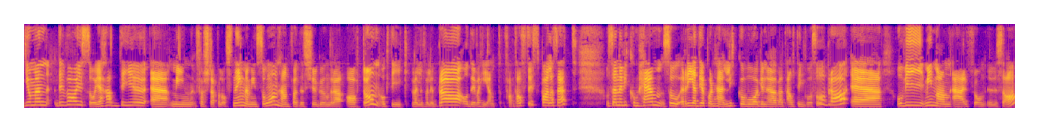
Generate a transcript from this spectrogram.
Jo men det var ju så. Jag hade ju eh, min första förlossning med min son. Han föddes 2018 och det gick väldigt, väldigt bra och det var helt fantastiskt på alla sätt. Och sen när vi kom hem så red jag på den här lyckovågen över att allting går så bra. Eh, och vi, min man är från USA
